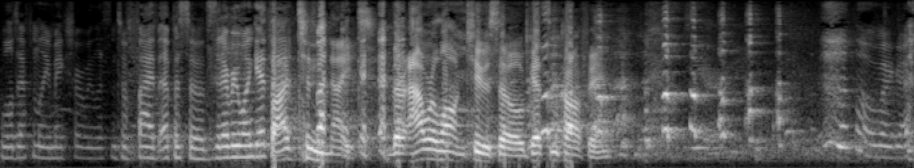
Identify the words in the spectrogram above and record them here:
We'll definitely make sure we listen to five episodes. Did everyone get five that? tonight? They're hour long too, so get some coffee. oh my god,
